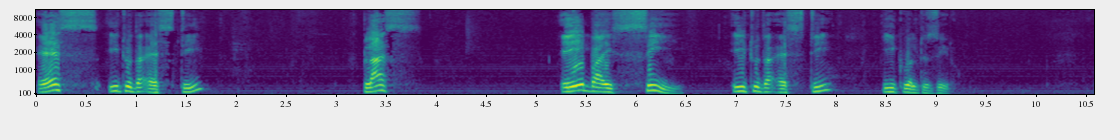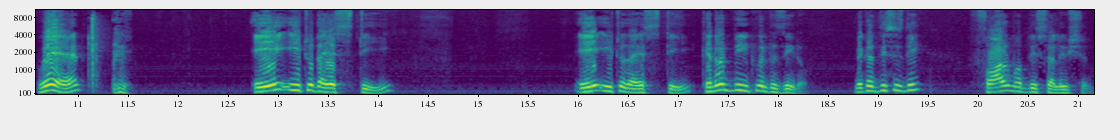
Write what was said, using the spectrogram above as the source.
S e to the S t plus A by C e to the S t equal to 0 where A e to the S t A e to the S t cannot be equal to 0 because this is the form of the solution.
